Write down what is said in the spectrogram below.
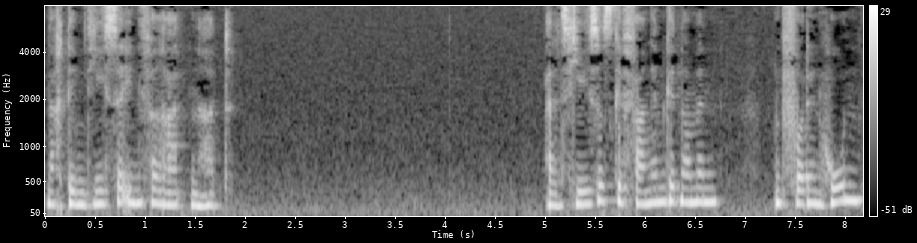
nachdem dieser ihn verraten hat. Als Jesus gefangen genommen und vor den Hohen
